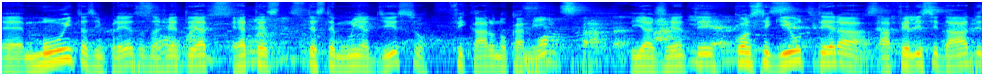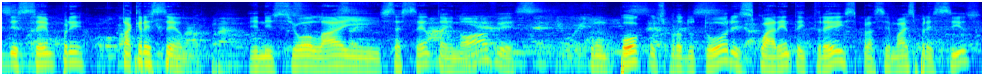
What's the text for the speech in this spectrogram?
É, muitas empresas, a gente é, é tes, testemunha disso, ficaram no caminho. E a gente conseguiu ter a, a felicidade de sempre estar tá crescendo. Iniciou lá em 69, com poucos produtores, 43 para ser mais preciso,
